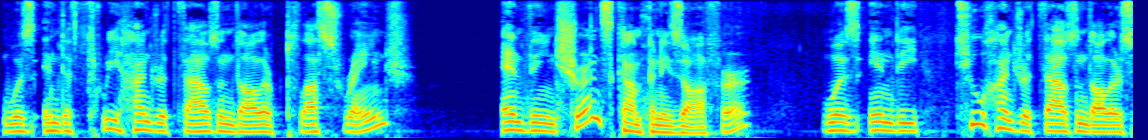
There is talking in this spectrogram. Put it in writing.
was in the $300,000 plus range, and the insurance company's offer was in the $200,000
